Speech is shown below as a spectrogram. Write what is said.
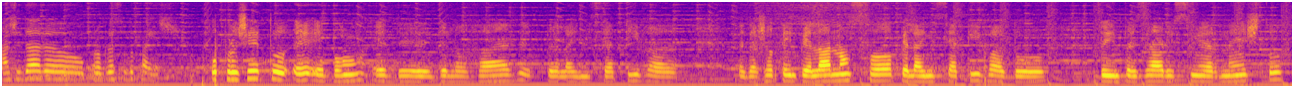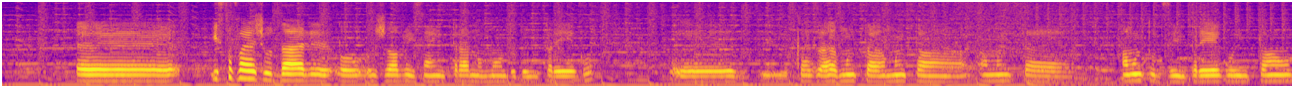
ajudar o progresso do país. O projeto é, é bom, é de, de louvar pela iniciativa da JMPLA, não só pela iniciativa do, do empresário Sr. Ernesto. É, isso vai ajudar os jovens a entrar no mundo do emprego. É, há, muita, muita, há, muita, há muito desemprego, então,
